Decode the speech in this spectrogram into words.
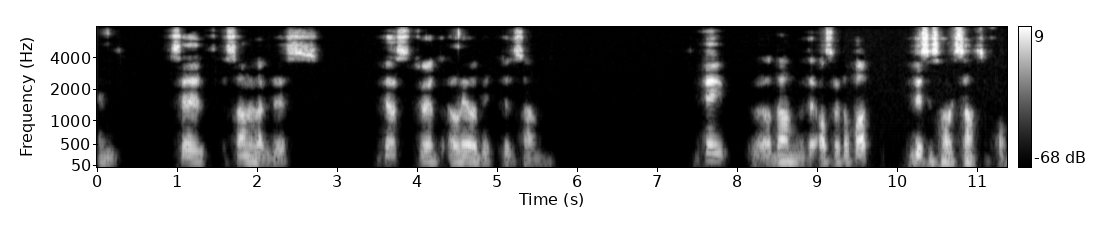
and set it something like this just to add a little bit to the sound. Okay, we're done with the oscillator part. This is how it sounds so far.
